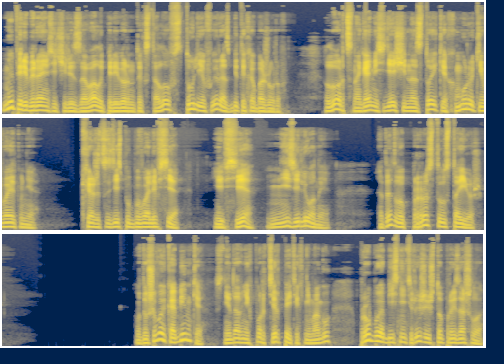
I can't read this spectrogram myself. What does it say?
Мы перебираемся через завалы перевернутых столов, стульев и разбитых абажуров. Лорд, с ногами сидящий на стойке, хмуро кивает мне. Кажется, здесь побывали все. И все не зеленые. От этого просто устаешь. В душевой кабинке, с недавних пор терпеть их не могу, пробую объяснить Рыжей, что произошло.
